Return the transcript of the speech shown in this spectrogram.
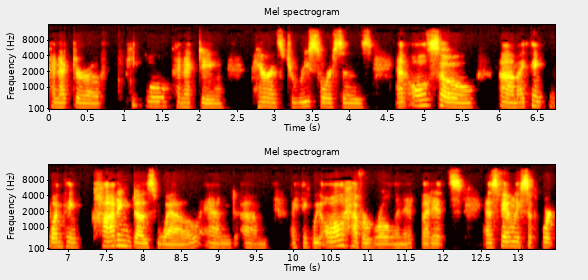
connector of people connecting parents to resources and also um, I think one thing Cotting does well, and um, I think we all have a role in it, but it's as family support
